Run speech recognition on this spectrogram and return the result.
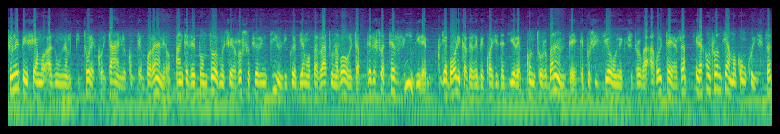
Se noi pensiamo ad un pittore coetaneo, contemporaneo, anche del Pontormo, cioè il Rosso Fiorentino di cui abbiamo parlato una volta, della sua terribile, diabolica verrebbe quasi da dire conturbante deposizione che si trova a Volterra e la confrontiamo con questa,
